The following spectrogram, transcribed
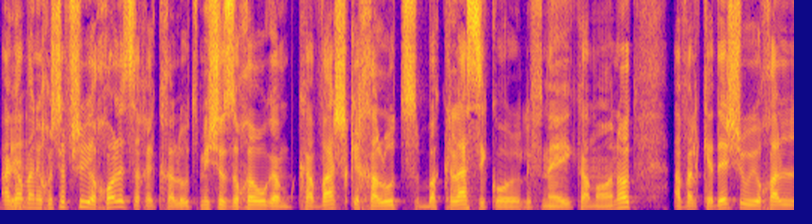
אגב, ב- אני חושב שהוא יכול לשחק חלוץ, מי שזוכר הוא גם כבש כחלוץ בקלאסיקו לפני כמה עונות, אבל כדי שהוא יוכל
